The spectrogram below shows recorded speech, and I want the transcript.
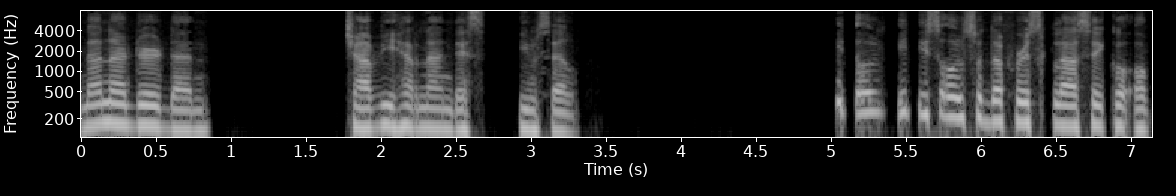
none other than Xavi Hernandez himself. It, all, it is also the first Clásico of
